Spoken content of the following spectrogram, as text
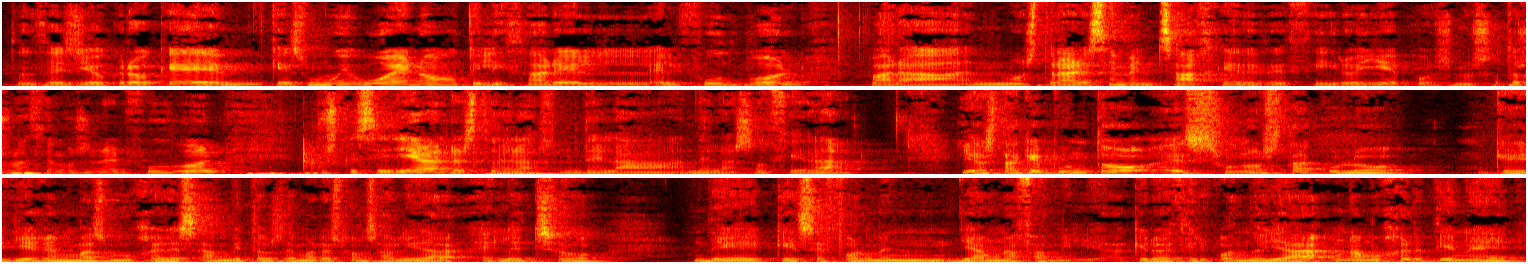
Entonces yo creo que, es muy bueno utilizar el, fútbol para mostrar ese mensaje de decir, oye, pues nosotros lo hacemos en el fútbol, pues que se lleve al resto de la, de la, de la sociedad. ¿Y hasta qué punto es un obstáculo que lleguen más mujeres a ámbitos de más responsabilidad el hecho de que se formen ya una familia. Quiero decir, cuando ya una mujer tiene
